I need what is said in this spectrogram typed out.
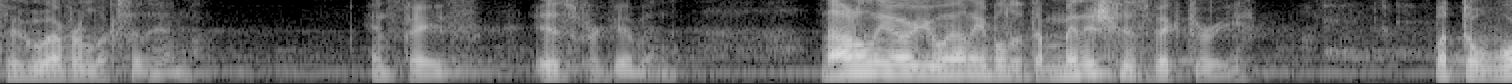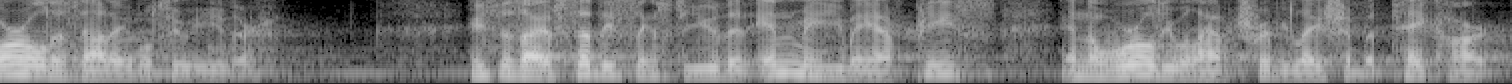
to whoever looks at him in faith is forgiven. Not only are you unable to diminish his victory, but the world is not able to either. He says, I have said these things to you that in me you may have peace. In the world you will have tribulation, but take heart,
